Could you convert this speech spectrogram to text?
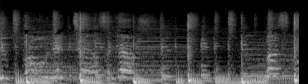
Cute ponytails and girls. Must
